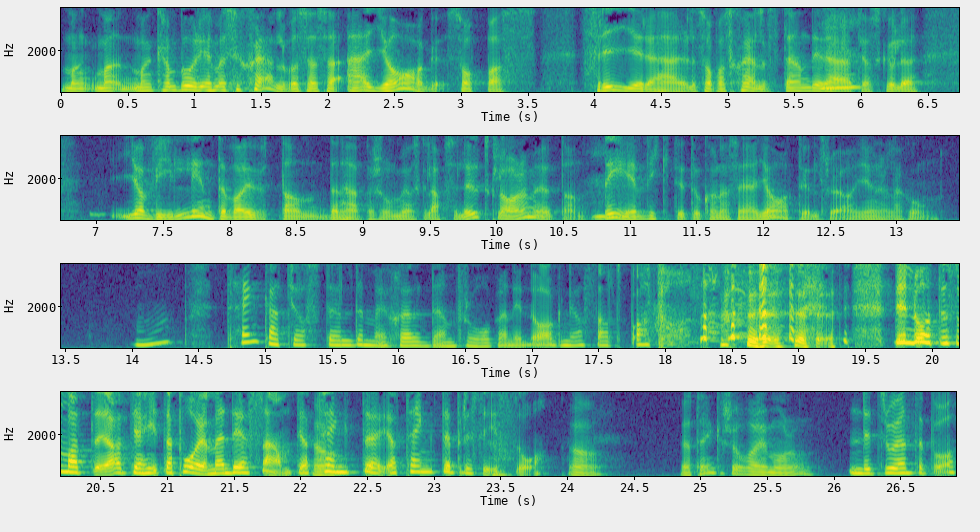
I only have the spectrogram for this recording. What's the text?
man, man, man kan börja med sig själv och säga så här, är jag så pass fri i det här, eller så pass självständig i det här Mm. att jag skulle jag vill inte vara utan den här personen, men jag skulle absolut klara mig utan. Mm. Det är viktigt att kunna säga ja till, tror jag, i en relation. Tänk att jag ställde mig själv den frågan idag när jag satt på altanen. det låter som att, att jag hittar på det, men det är sant. Jag, Ja. tänkte, jag tänkte precis så. Ja. Jag tänker så varje morgon. Det tror jag inte på.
